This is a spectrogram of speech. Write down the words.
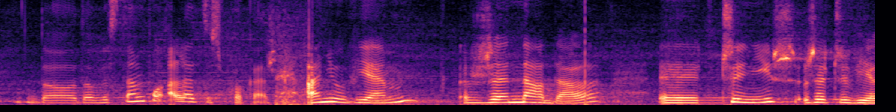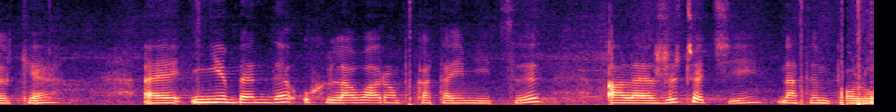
do, do występu, ale coś pokażę. Aniu, wiem, że nadal e, czynisz rzeczy wielkie. E, nie będę uchylała rąbka tajemnicy, ale życzę Ci na tym polu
